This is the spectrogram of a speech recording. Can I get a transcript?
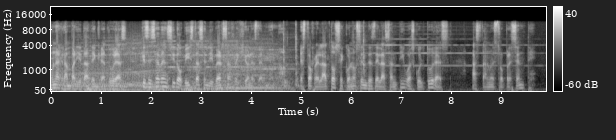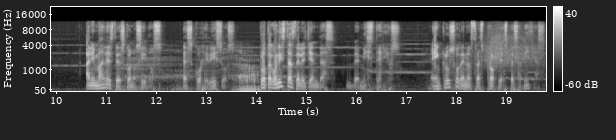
una gran variedad de criaturas que se habían sido vistas en diversas regiones del mundo. Estos relatos se conocen desde las antiguas culturas hasta nuestro presente. Animales desconocidos, escurridizos, protagonistas de leyendas, de misterios e incluso de nuestras propias pesadillas.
